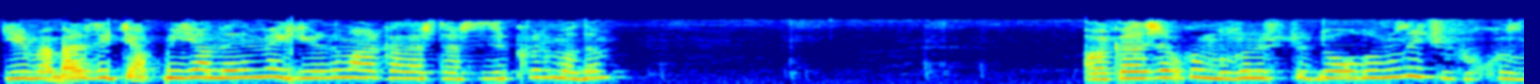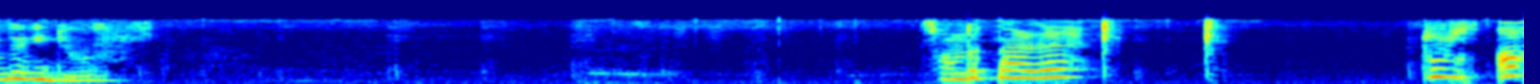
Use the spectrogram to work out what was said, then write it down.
Girmemezlik yapmayacağım dedim ve girdim arkadaşlar. Sizi kırmadım. Arkadaşlar bakın buzun üstünde olduğumuz için çok hızlı gidiyoruz. Sandık nerede? Tuz. Ah.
